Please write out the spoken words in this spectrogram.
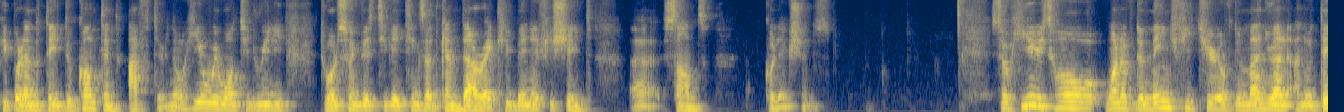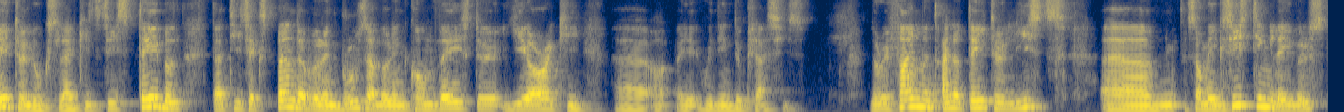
people annotate the content after. No, here we wanted really to also investigate things that can directly beneficiate uh, sound collections. So here is how one of the main feature of the manual annotator looks like. It's this table that is expandable and browsable and conveys the hierarchy uh, within the classes. The refinement annotator lists um, some existing labels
